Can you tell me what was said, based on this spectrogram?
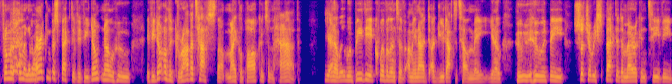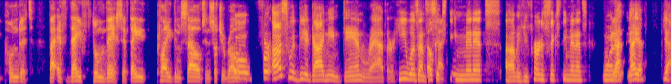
from a, yeah, from an American perspective, if you don't know who, if you don't know the gravitas that Michael Parkinson had, yeah. you know, it would be the equivalent of. I mean, I'd, I'd, you'd have to tell me, you know, who who would be such a respected American TV pundit that if they've done this, if they played themselves in such a role. So for us, would be a guy named Dan Rather. He was on okay. 60 Minutes. Um, if you've heard of 60 Minutes, one yeah, of, yeah, it, yeah.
